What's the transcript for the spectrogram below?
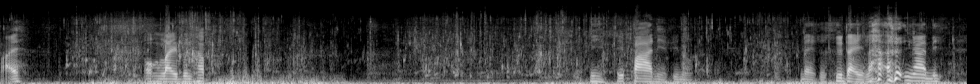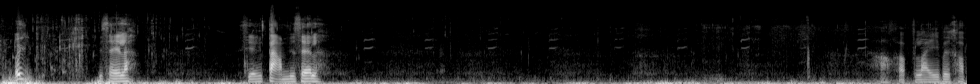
ไปออกไล่เบิ่งครับ นี่ได้ปลาเนี่ยพี่น้อง ได้ก็คือได้ละ งานนี้เฮ้ยอยู่ไซล่ะเสียงต่ำอยู่ไซล่ะเอาครับไล่ไปครับ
